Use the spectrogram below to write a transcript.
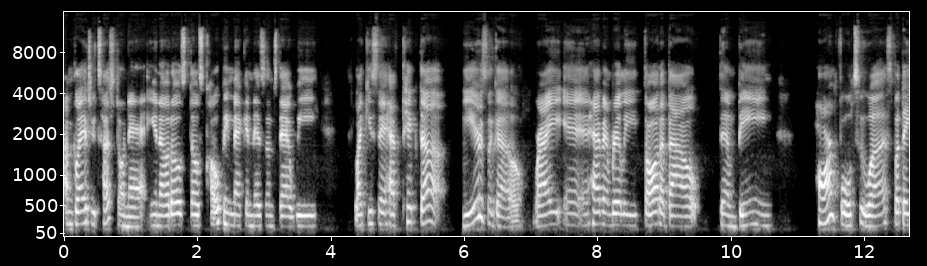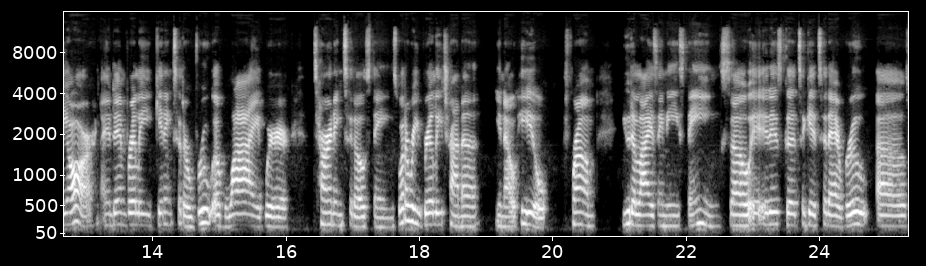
I'm glad you touched on that. You know, those those coping mechanisms that we, like you said, have picked up years ago, right? And haven't really thought about them being harmful to us, but they are. And then really getting to the root of why we're turning to those things. What are we really trying to, you know, heal from? Utilizing these things. So it, it is good to get to that root of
